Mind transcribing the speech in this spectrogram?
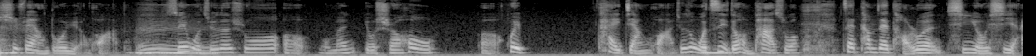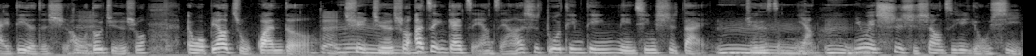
是非常多元化的。嗯，所以我觉得说，呃，我们有时候呃会。太僵化，就是我自己都很怕说，在他们在讨论新游戏 idea 的时候，我都觉得说，哎，我不要主观的去觉得说啊，这应该怎样怎样，而是多听听年轻世代觉得怎么样。嗯，因为事实上这些游戏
